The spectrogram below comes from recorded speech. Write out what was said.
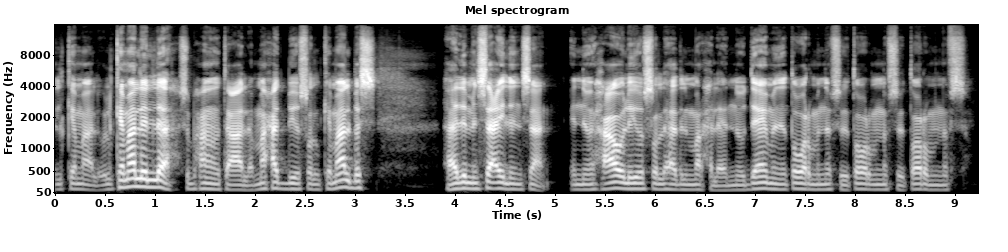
للكمال. والكمال لله سبحانه وتعالى. ما حد بيوصل الكمال بس هذا من سعي الإنسان إنه يحاول يوصل لهذه المرحلة. إنه دائما يطور من نفسه يطور من نفسه يطور من نفسه.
